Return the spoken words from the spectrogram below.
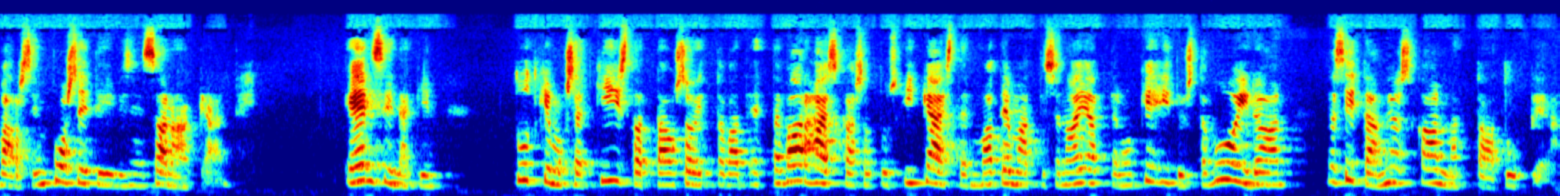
varsin positiivisin sanankääntein. Ensinnäkin tutkimukset kiistatta osoittavat, että varhaiskasvatusikäisten matemaattisen ajattelun kehitystä voidaan ja sitä myös kannattaa tukea.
